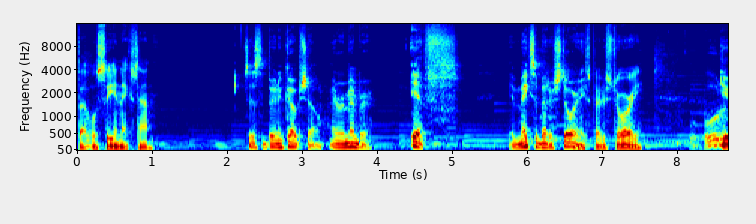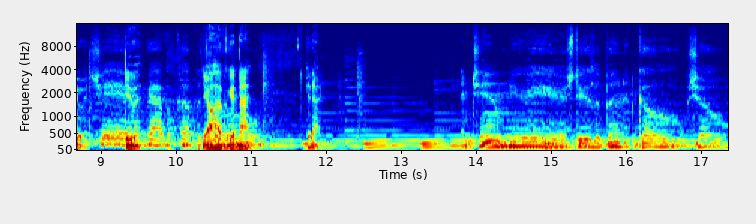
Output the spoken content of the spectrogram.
but we'll see you next time. It's just the Boone and Cope show, and remember, if it makes a better story, makes a better story. do it. Do it. Y'all have a good night. Good night. And tune your ears to the Boone and Cope Show.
